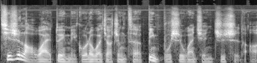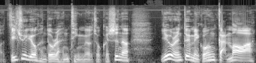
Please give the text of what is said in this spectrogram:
其实老外对美国的外交政策并不是完全支持的啊，的确有很多人很挺没有错，可是呢，也有人对美国很感冒啊。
